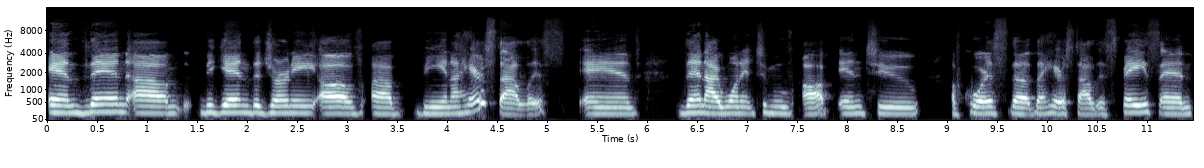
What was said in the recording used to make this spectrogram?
and then um, began the journey of uh, being a hairstylist. And then I wanted to move up into, of course, the the hairstylist space, and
